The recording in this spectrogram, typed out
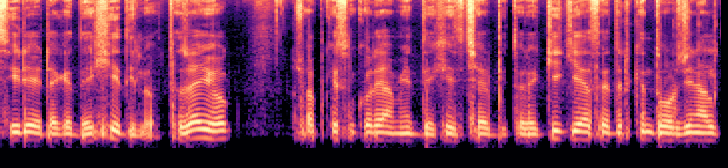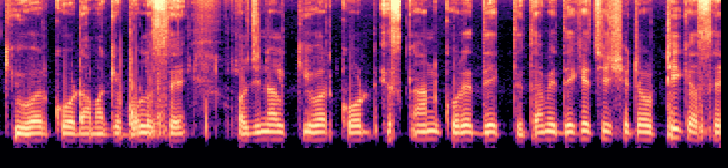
সিরে এটাকে দেখিয়ে দিল। তো যাই হোক সব কিছু করে আমি দেখিয়েছি এর ভিতরে। কি কি আছে? এদের কিন্তু অরিজিনাল কিউআর কোড আমাকে বলেছে। অরিজিনাল কিউআর কোড স্ক্যান করে দেখতে। তো আমি দেখেছি সেটাও ঠিক আছে।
